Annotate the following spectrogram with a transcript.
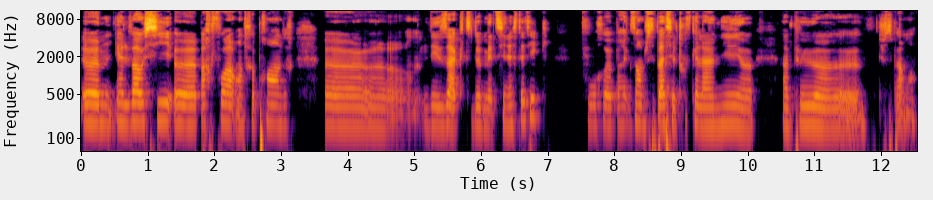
elle va aussi parfois entreprendre des actes de médecine esthétique pour, par exemple, je sais pas si elle trouve qu'elle a un nez un peu, je sais pas moi,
